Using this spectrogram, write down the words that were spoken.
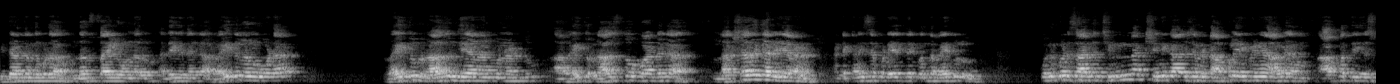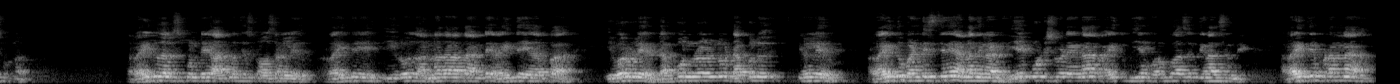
విద్యార్థులంతా కూడా ఉన్నత స్థాయిలో ఉన్నారు. అదేవిధంగా రైతులను కూడా రైతులు రాజును చేయాలనుకున్నట్టు ఆ రైతు రాజుతో పాటుగా లక్షాధికారి చేయాలన్నట్టు. అంటే కనీసం ఇప్పుడు అయితే కొంత రైతులు కొన్ని కొన్నిసార్లు చిన్న క్షణికావిషయం అంటే అప్పులు అయిపోయినా ఆత్మహత్య చేసుకుంటున్నారు. రైతు తలుచుకుంటే ఆత్మహత్య చేసుకునే అవసరం లేదు. రైతే ఈ రోజు అన్నదాత అంటే రైతే తప్ప ఎవరు లేరు. డబ్బు డబ్బులు తినలేరు. రైతు పండిస్తేనే అన్నం తినాలి. ఏ కోటీశ్వరుడైనా రైతు బియ్యం కొనుక్కోవాల్సింది తినాల్సిందే. రైతు ఎప్పుడన్నా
